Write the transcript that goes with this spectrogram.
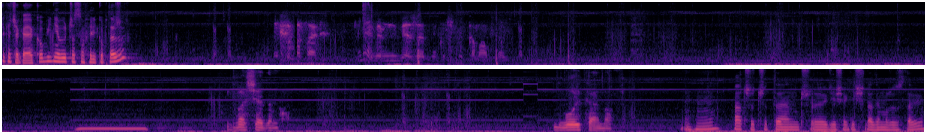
Czekaj, czekaj, Jakobi nie był czasem w helikopterze? Chyba tak. Nie wiem, nie wierzę jakoś szybko mam Dwa siedem. Dwójka, no. Mhm. Patrzę, czy ten, czy gdzieś jakieś ślady może zostawił.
